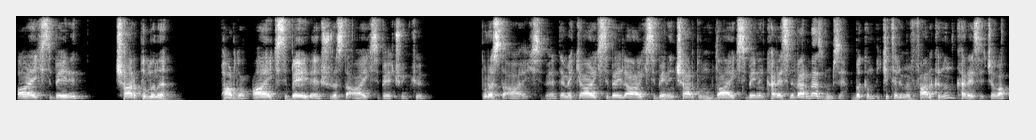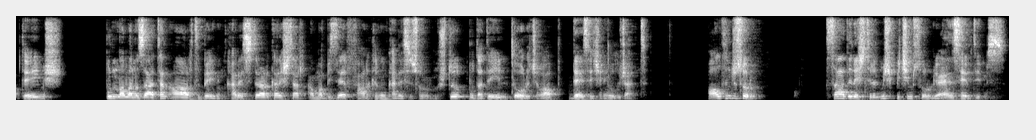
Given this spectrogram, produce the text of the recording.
a eksi b'nin çarpımını pardon a eksi b ile şurası da a eksi b çünkü Burası da a eksi b. Demek ki a eksi b ile a eksi b'nin çarpımı. Da a eksi b'nin karesini vermez mi bize? Bakın iki terimin farkının karesi. Cevap D'ymiş. Bunun alanı zaten a artı b'nin karesidir arkadaşlar. Ama bize farkının karesi sorulmuştu. Bu da değil. Doğru cevap D seçeneği olacaktı. Altıncı soru. Sadeleştirilmiş biçim soruluyor. En sevdiğimiz.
